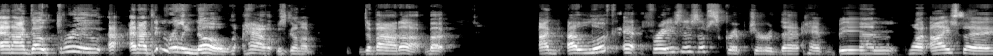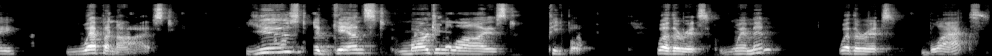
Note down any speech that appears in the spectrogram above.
And I go through, and I didn't really know how it was going to divide up, but I, I look at phrases of scripture that have been what I say weaponized, used against marginalized people, whether it's women, whether it's blacks,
